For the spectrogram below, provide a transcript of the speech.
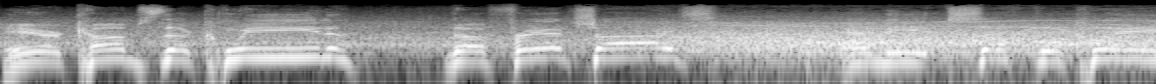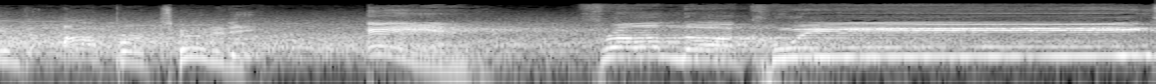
Here comes the queen, the franchise, and the self-proclaimed opportunity. And from the Queen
